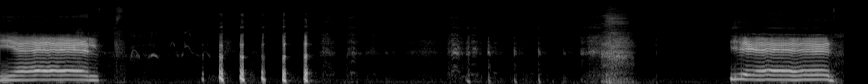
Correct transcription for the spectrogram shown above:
Hjelp! Hjelp!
